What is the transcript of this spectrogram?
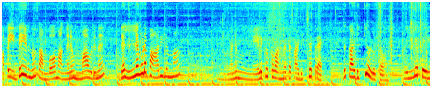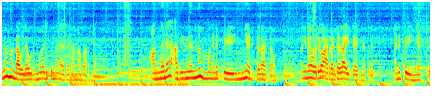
അപ്പം ഇതായിരുന്നു സംഭവം. അങ്ങനെ ഉമ്മ അവിടുന്ന് ഇതെല്ലാം കൂടെ പാറിയില്ലമ്മ അങ്ങനെ മേലേക്കൊക്കെ വന്നിട്ട് കടിച്ചത്രേ. ഇത് കടിക്കുള്ളൂ കേട്ടോ വലിയ പെയിനൊന്നും ഉണ്ടാവില്ല. ഉറുമ്പ് കടിക്കുന്ന വേദന എന്നാ പറഞ്ഞത് അങ്ങനെ അതിൽ നിന്നും അങ്ങനെ പിഴിഞ്ഞെടുത്തതാട്ടോ. അങ്ങനെ ഓരോ അറകളായിട്ടായിരുന്നു അത്ര. അങ്ങനെ പിഴിഞ്ഞെടുത്ത്.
